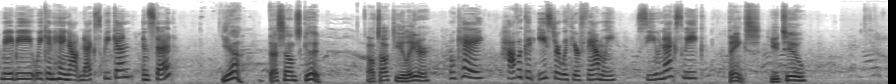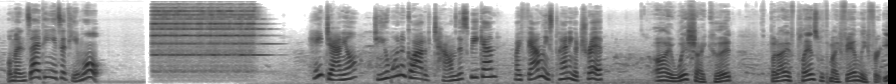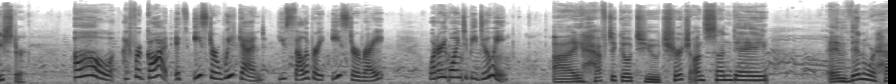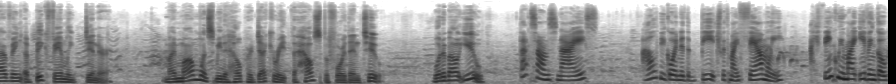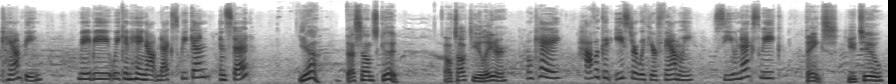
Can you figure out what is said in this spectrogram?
Maybe we can hang out next weekend instead? Yeah, that sounds good. I'll talk to you later. Okay, have a good Easter with your family. See you next week. Thanks. You too. 我们再听一次题目。 Hey, Daniel, do you want to go out of town this weekend? My family's planning a trip. I wish I could, but I have plans with my family for Easter. Oh, I forgot. It's Easter weekend. You celebrate Easter, right? What are you going to be doing? I have to go to church on Sunday, and then we're having a big family dinner. My mom wants me to help her decorate the house before then, too. What about you? That sounds nice. I'll be going to the beach with my family. I think we might even go camping. Maybe we can hang out next weekend instead? Yeah, that sounds good. I'll talk to you later. Okay, have a good Easter with your family. See you next week. Thanks. You too.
